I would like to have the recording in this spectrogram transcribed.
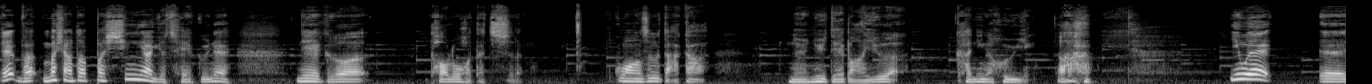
哎，勿没想到把新亚粤菜馆呢，拿搿个套路学得去了，广受大家男女谈朋友的客人的欢迎啊，因为呃，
